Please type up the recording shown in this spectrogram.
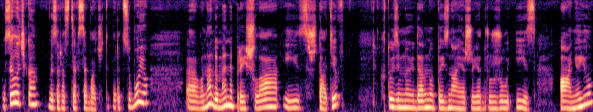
посилочка, ви зараз це все бачите перед собою. е, Вона до мене прийшла із Штатів. Хто зі мною давно, той знає, що я дружу із Анею.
